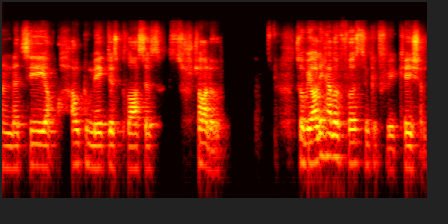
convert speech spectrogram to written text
And let's see how to make this process shorter. So we already have a first simplification.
